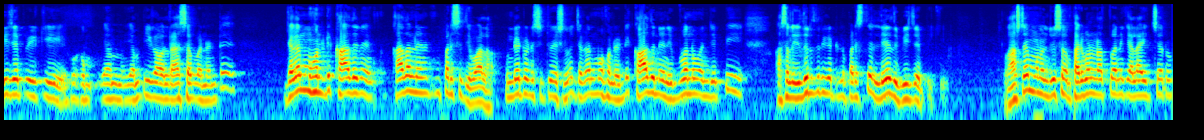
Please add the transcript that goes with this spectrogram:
బీజేపీకి ఒక ఎం ఎంపీ కావాలి రాజ్యసభ అని అంటే జగన్మోహన్ రెడ్డి కాదని కాదనే పరిస్థితి ఇవాళ. ఉండేటువంటి సిచ్యువేషన్లో జగన్మోహన్ రెడ్డి కాదు నేను ఇవ్వను అని చెప్పి అసలు ఎదురు తిరిగేటువంటి పరిస్థితి లేదు బీజేపీకి. లాస్ట్ టైం మనం చూసాం పరిమాణత్వానికి ఎలా ఇచ్చారు?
